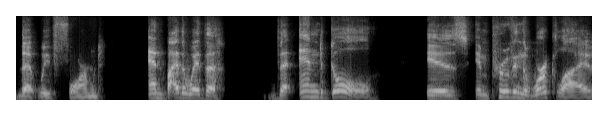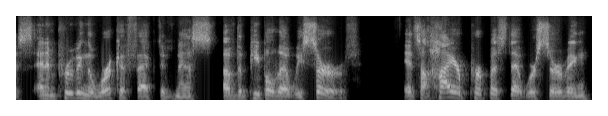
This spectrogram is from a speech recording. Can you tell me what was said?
that we've formed. And by the way, the the end goal is improving the work lives and improving the work effectiveness of the people that we serve. It's a higher purpose that we're serving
